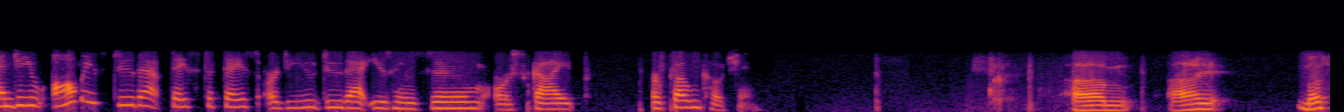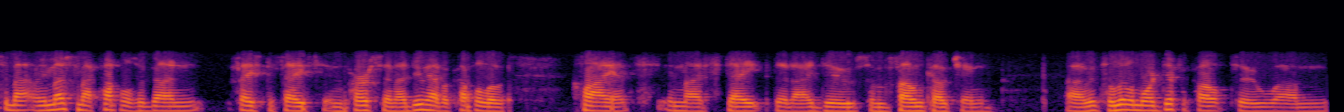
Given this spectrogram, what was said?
And do you always do that face to face, or do you do that using Zoom or Skype or phone coaching? Um, I most of my I mean most of my couples have done face to face in person. I do have a couple of clients in my state that I do some phone coaching. Um, it's a little more difficult to um,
